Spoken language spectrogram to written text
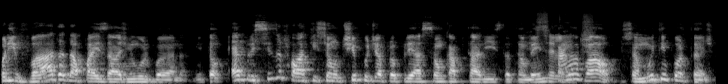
privada da paisagem urbana. Então é preciso falar que isso é um tipo de apropriação capitalista também Excelente. do carnaval. Isso é muito importante.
